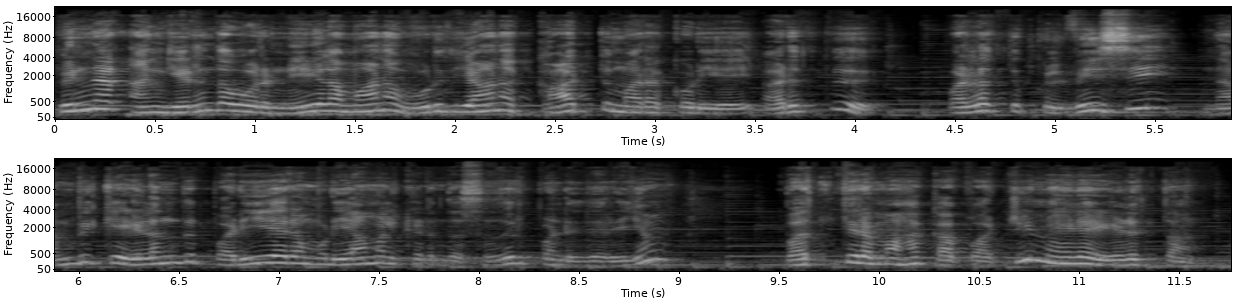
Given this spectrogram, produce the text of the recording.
பின்னர் அங்கிருந்த ஒரு நீளமான உறுதியான காட்டு மரக்கொடியை அறுத்து பள்ளத்துக்குள் வீசி நம்பிக்கை இழந்து படியேற முடியாமல் கிடந்த சதுர் பண்டிதரையும் பத்திரமாக காப்பாற்றி மேலே இழுத்தான்.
